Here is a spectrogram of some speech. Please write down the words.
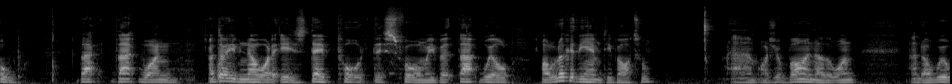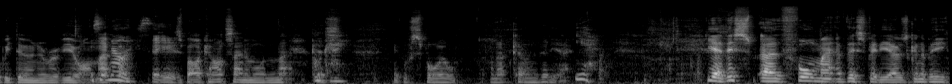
Oh, that that one. I don't even know what it is. Deb poured this for me, but that will. I'll look at the empty bottle. Um, I shall buy another one, and I will be doing a review on Is that. it nice? It is, but I can't say no more than that because Okay. it will spoil an upcoming video. Yeah. Yeah, this uh, format of this video is going to be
